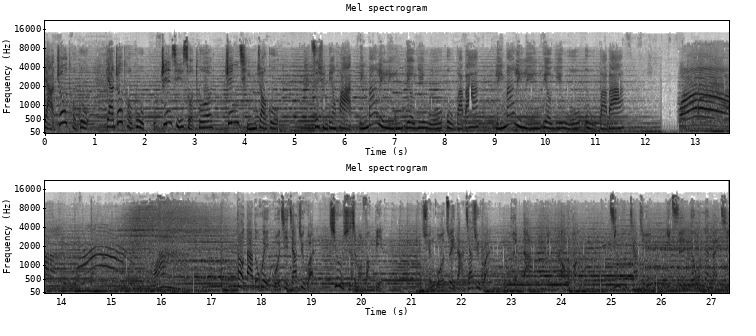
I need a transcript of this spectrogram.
亚洲投顾，亚洲投顾珍惜所托，真情照顾。咨询电话零八零零六一五五八八零八零零六一五五八八。哇！哇哇！到大都会国际家具馆就是这么方便，全国最大家具馆，很大很好逛，精品家具一次都能买齐。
